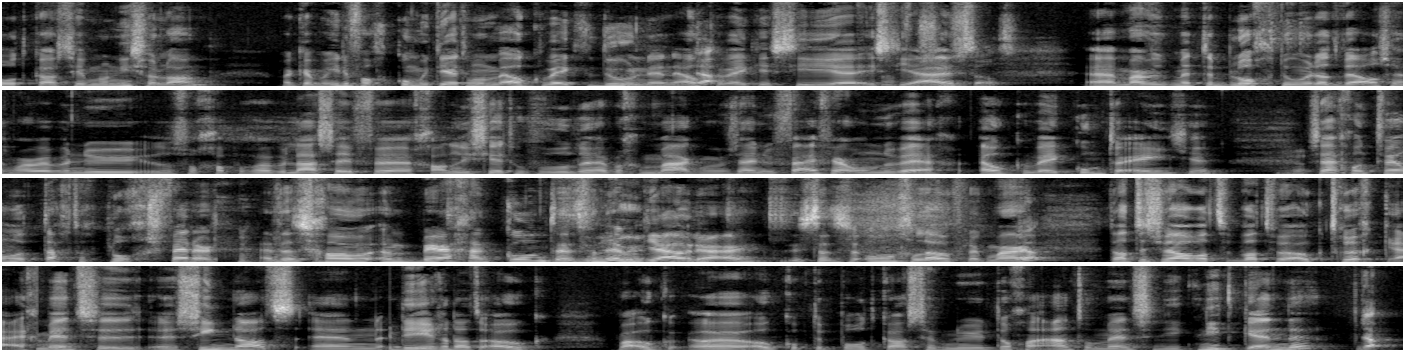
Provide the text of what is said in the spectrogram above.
podcast helemaal nog niet zo lang, ik heb in ieder geval gecommitteerd om hem elke week te doen. En elke Ja. week is die, eh, is die uit. dat. Eh, maar met de blog doen we dat wel, zeg maar. We hebben nu, dat is wel grappig, we hebben laatst even geanalyseerd hoeveel we er hebben gemaakt. Maar we zijn nu vijf jaar onderweg. Elke week komt er eentje. We zijn gewoon 280 blogs verder. en dat is gewoon een berg aan content van heb ik jou daar. Dus dat is ongelooflijk. Maar. Dat is wel wat, wat we ook terugkrijgen. Mensen eh, zien dat en waarderen dat ook. Maar ook, eh, ook op de podcast heb ik nu toch een aantal mensen die ik niet kende. Ja.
